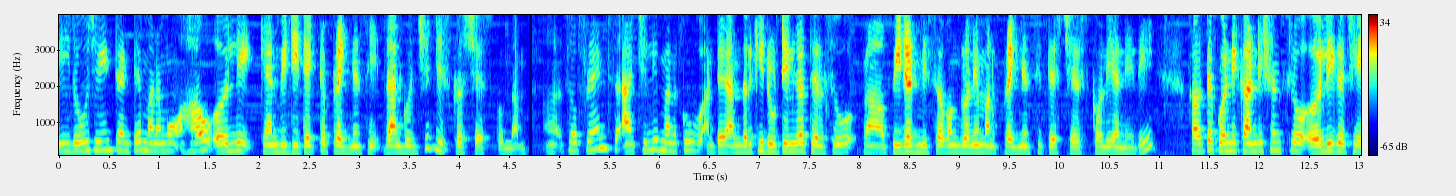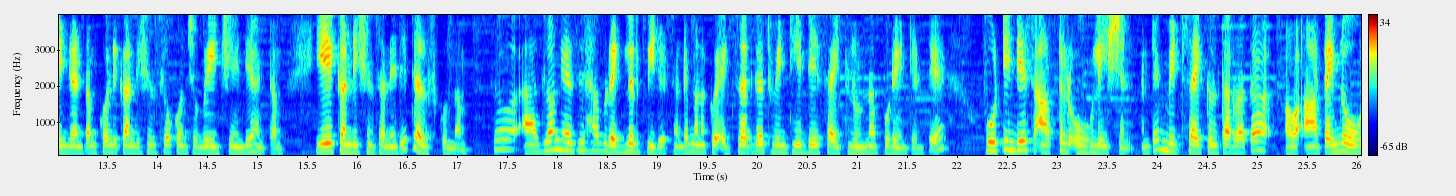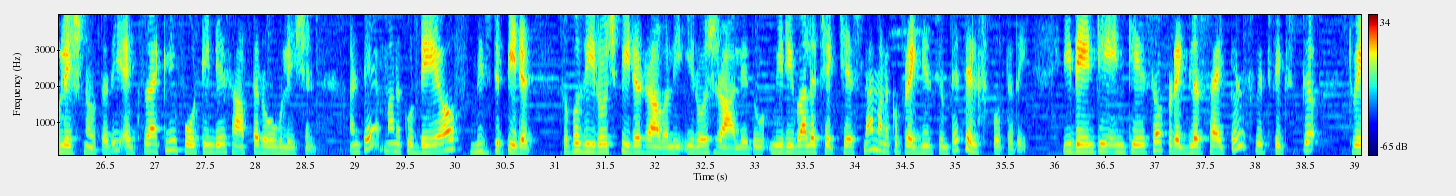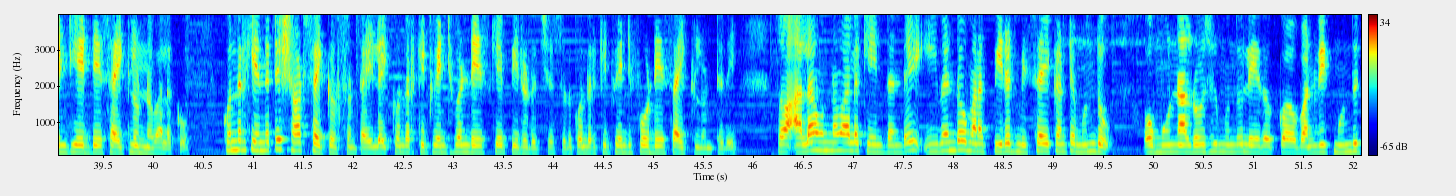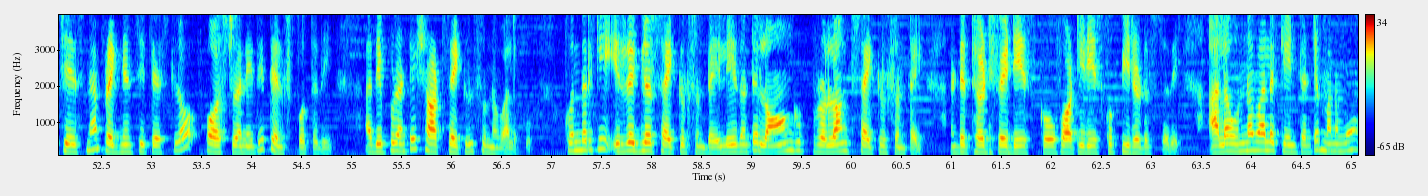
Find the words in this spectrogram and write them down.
ఈ రోజు ఏంటంటే మనము how early can be detect pregnancy దాని గురించి డిస్కస్ చేసుకుందాం. సో ఫ్రెండ్స్ యాక్చువల్లీ మనకు అంటే అందరికీ రొటీన్గా తెలుసు పీరియడ్ మిస్ అవ్వంలోనే మనకు ప్రెగ్నెన్సీ టెస్ట్ చేసుకోవాలి అనేది. కాకపోతే కొన్ని కండిషన్స్లో ఎర్లీగా చేయండి అంటాం కొన్ని కండిషన్స్లో కొంచెం వెయిట్ చేయండి అంటాం. ఏ కండిషన్స్ అనేది తెలుసుకుందాం. So as long as you have regular periods అంటే మనకు ఎగ్జాక్ట్గా ట్వంటీ ఎయిట్ డేస్ సైకిల్ ఉన్నప్పుడు ఏంటంటే ఫోర్టీన్ డేస్ ఆఫ్టర్ ఓవులేషన్ అంటే మిడ్ సైకిల్ తర్వాత ఆ- ఆ టైంలో ఓవులేషన్ అవుతుంది. Exactly fourteen days after ovulation అంటే మనకు day of missed period suppose ఈ రోజు పీరియడ్ రావాలి ఈ రోజు రాలేదు. మీరు ఇవాళ చెక్ చేసినా మనకు ప్రెగ్నెన్సీ ఉంటే తెలిసిపోతుంది. ఇదేంటి? In case of regular cycles with fixed twenty eight day cycle ఉన్న వాళ్ళకు. కొందరికి ఏంటంటే షార్ట్ సైకిల్స్ ఉంటాయి. లైక్ కొందరికి ట్వంటీ వన్ డేస్కే పీరియడ్ వచ్చేస్తుంది. కొందరికి ట్వంటీ ఫోర్ డేస్ సైకిల్ ఉంటుంది. సో అలా ఉన్న వాళ్ళకి ఏంటంటే ఈవెన్ దో మనకు పీరియడ్ మిస్ అయ్యే కంటే ముందు ఓ మూడు నాలుగు రోజుల ముందు లేదా ఒక వన్ వీక్ ముందు చేసిన ప్రెగ్నెన్సీ టెస్ట్లో పాజిటివ్ అనేది తెలిసిపోతుంది. అది ఎప్పుడంటే షార్ట్ సైకిల్స్ ఉన్న వాళ్ళకు. కొందరికి ఇర్రెగ్యులర్ సైకిల్స్ ఉంటాయి లేదంటే లాంగ్ ప్రొలాంగ్ సైకిల్స్ ఉంటాయి. అంటే థర్టీ ఫైవ్ డేస్కో ఫార్టీ డేస్కో పీరియడ్ వస్తుంది. అలా ఉన్న వాళ్ళకి ఏంటంటే మనము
